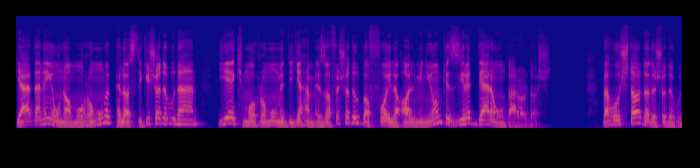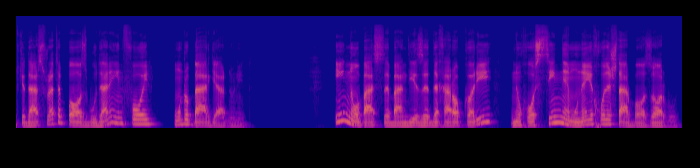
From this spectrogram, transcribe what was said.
گردنه اونا مهرموم پلاستیکی شده بودن یک مهرموم دیگه هم اضافه شده بود با فویل آلمینیوم که زیر در اون قرار داشت. و هشدار داده شده بود که در صورت باز بودن این فویل اون رو برگردونید. این نوع بسته بندی ضد خرابکاری نخستین نمونه خودش در بازار بود.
